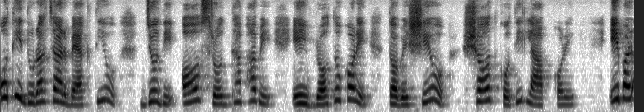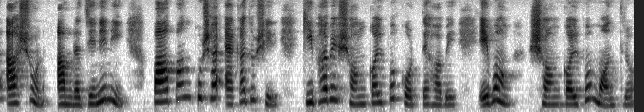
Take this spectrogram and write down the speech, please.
অতি দুরাচার ব্যক্তিও যদি অশ্রদ্ধাভাবে এই ব্রত করে, তবে সেও সৎগতি লাভ করে। এবার আসুন আমরা জেনে নিই পাপাঙ্কুশা একাদশীর কীভাবে সংকল্প করতে হবে এবং সংকল্প মন্ত্র।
